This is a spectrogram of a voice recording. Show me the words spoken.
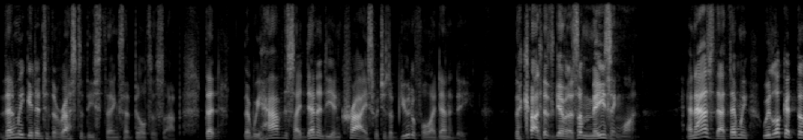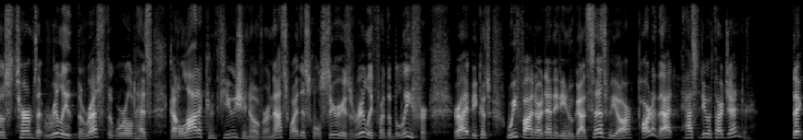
then we get into the rest of these things that builds us up. That, that we have this identity in Christ, which is a beautiful identity that God has given us, amazing one. And as that, then we, we look at those terms that really the rest of the world has got a lot of confusion over. And that's why this whole series is really for the believer, right? Because we find our identity in who God says we are. Part of that has to do with our gender. That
